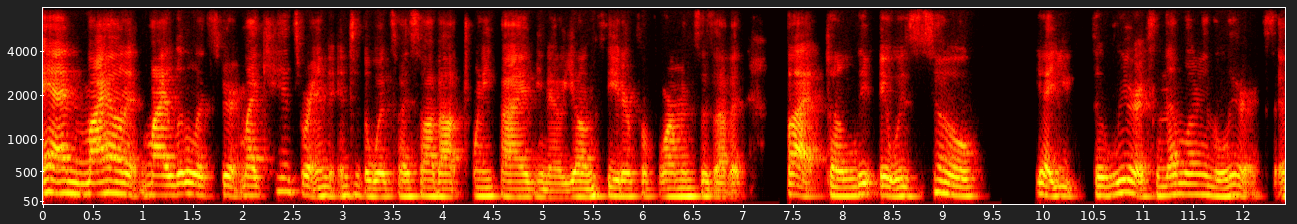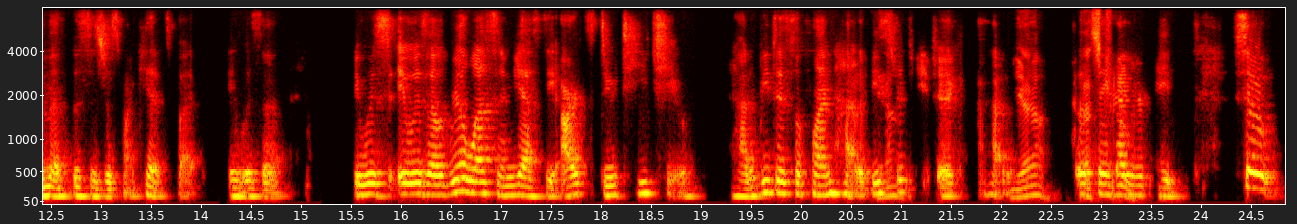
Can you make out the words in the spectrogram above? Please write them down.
and my own, my little experience, my kids were in, into the woods. So I saw about 25, you know, young theater performances of it, but the, it was so yeah, you the lyrics and them learning the lyrics, and that this is just my kids, but it was a it was it was a real lesson. Yes, the arts do teach you how to be disciplined, how to be yeah. strategic, how to, yeah, how think true. on your feet. So,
